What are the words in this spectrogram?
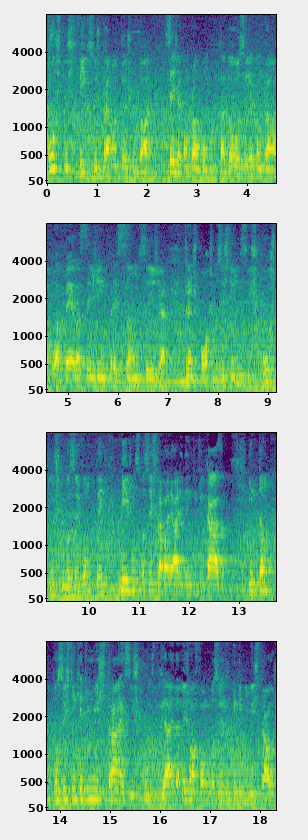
custos fixos para manter o escritório. Seja comprar um bom computador, seja comprar uma boa tela, seja impressão, seja transporte, vocês têm esses custos que vocês vão ter, mesmo se vocês trabalharem dentro de casa. Então, vocês têm que administrar esses custos. E aí, da mesma forma, vocês têm que administrar os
